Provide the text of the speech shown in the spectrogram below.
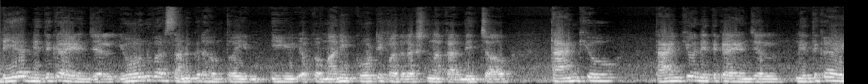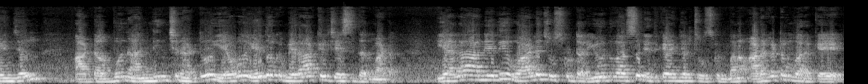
డియర్ నితిక ఏంజల్ యూనివర్స్ అనుగ్రహంతో ఈ- ఈ యొక్క మనీ కోటి పది లక్షలు నాకు అందించావు. Thank you thank you Nitika angel. Nitika angel ఆ డబ్బును అందించినట్టు ఏవో ఏదో ఒక మిరాకిల్ చేసింది అనమాట ఎలా అనేది వాళ్ళే చూసుకుంటారు. యూనివర్స్ నితిక ఏంజల్ చూసుకుంటారు. మనం అడగటం వరకే.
